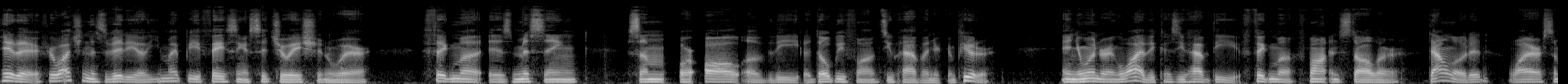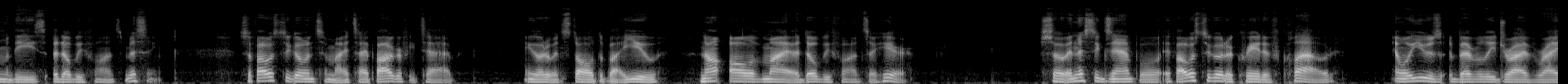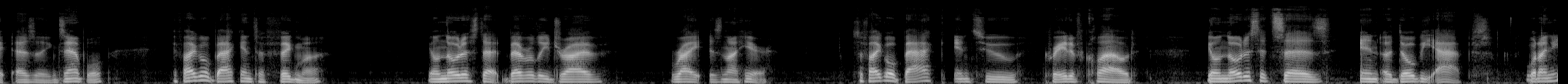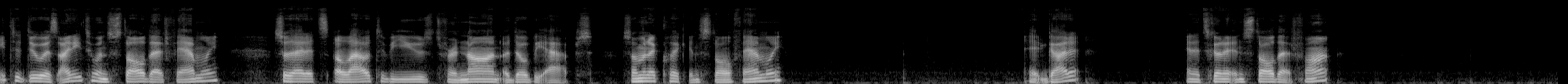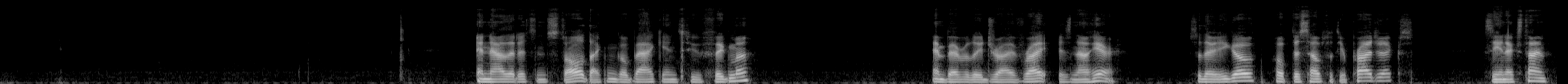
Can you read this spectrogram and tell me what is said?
Hey there, if you're watching this video, you might be facing a situation where Figma is missing some or all of the Adobe fonts you have on your computer. And you're wondering why, because you have the Figma font installer downloaded, why are some of these Adobe fonts missing? So if I was to go into my typography tab and go to installed by you, not all of my Adobe fonts are here. So in this example, if I was to go to Creative Cloud and we'll use Beverly Drive Right as an example. If I go back into Figma, you'll notice that Beverly Drive Right is not here. So if I go back into Creative Cloud, you'll notice it says in Adobe Apps. What I need to do is I need to install that family so that it's allowed to be used for non-Adobe apps. So I'm going to click Install Family. It got it and it's going to install that font. And now that it's installed, I can go back into Figma and Beverly Drive Right is now here. So there you go. Hope this helps with your projects. See you next time.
